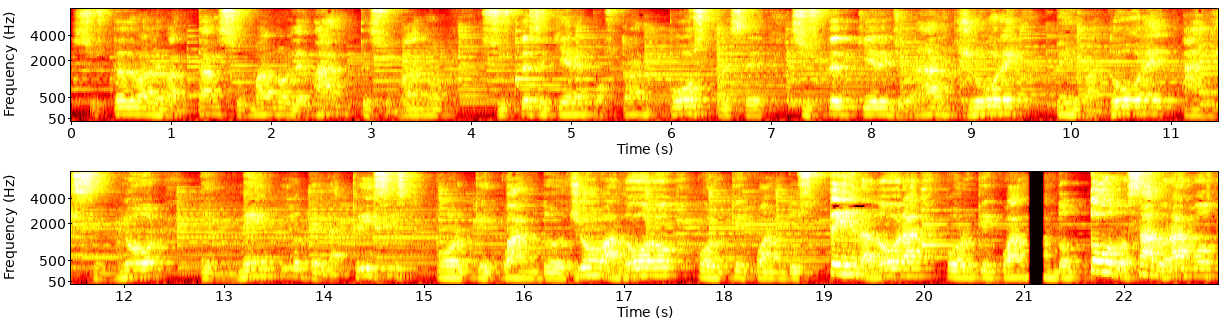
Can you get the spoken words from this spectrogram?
si usted va a levantar su mano, levante su mano. Si usted se quiere postrar, póstrese. Si usted quiere llorar, llore, pero adore al Señor en medio de la crisis porque cuando yo adoro, porque cuando usted adora, porque cuando todos adoramos,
